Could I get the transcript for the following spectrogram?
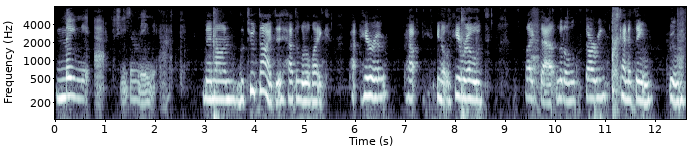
Maniac. She's a maniac. Then on the two sides, it has a little like pa- hero, pa- you know, heroes, like that little starry kind of thing. Boom.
